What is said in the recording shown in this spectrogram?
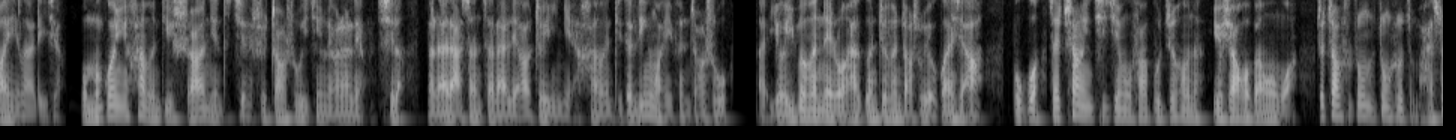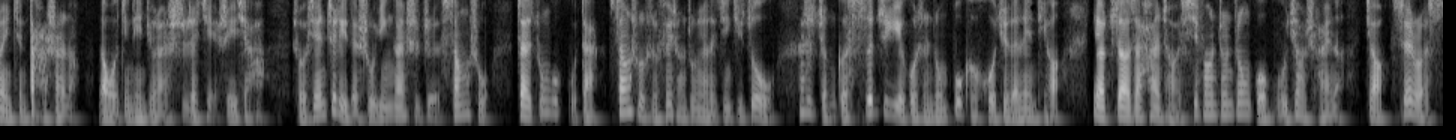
欢迎来理想。我们关于汉文帝十二年的减税诏书已经聊了两期了，本来打算再来聊这一年汉文帝的另外一份诏书，呃，有一部分内容还跟这份诏书有关系啊。不过在上一期节目发布之后呢，有小伙伴问我，这诏书中的种树怎么还算一件大事呢？那我今天就来试着解释一下啊。首先，这里的树应该是指桑树。在中国古代，桑树是非常重要的经济作物，它是整个丝织业过程中不可或缺的链条。要知道，在汉朝，西方征中国不叫 China，叫 Ceros，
